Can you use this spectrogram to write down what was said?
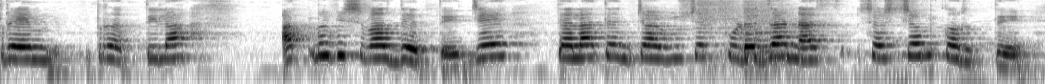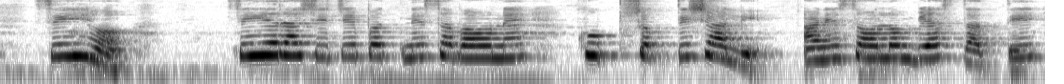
प्रेम तिला आत्मविश्वास देते जे त्याला त्यांच्या आयुष्यात पुढे जाण्यास सक्षम करते. सिंह सिंह राशीची पत्नी स्वभावाने खूप शक्तिशाली आणि स्वावलंबी असतात. ती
